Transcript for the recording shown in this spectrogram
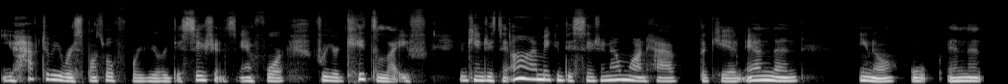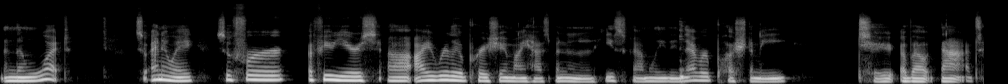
you have to be responsible for your decisions and for for your kid's life. You can't just say, "Oh, I make a decision. I want to have the kid," and then, you know, and then and then what? So anyway, so for a few years, uh, I really appreciate my husband and his family. They never pushed me to about that.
